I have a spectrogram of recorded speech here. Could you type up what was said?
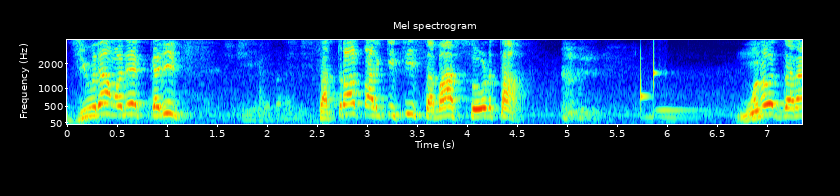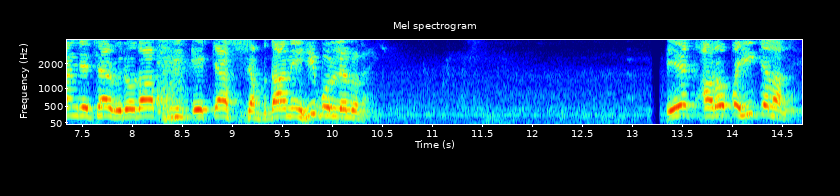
जीवनामध्ये कधीच सतरा तारखेची सभा सोडता मनोज जरांगेच्या विरोधात मी एका शब्दानेही बोललेलो नाही. एक आरोपही केला नाही.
